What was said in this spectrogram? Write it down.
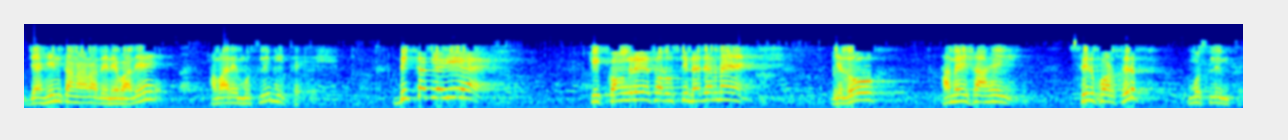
जय हिंद का नारा देने वाले हमारे मुस्लिम ही थे। दिक्कत यही है कि कांग्रेस और उसकी नज़र में ये लोग हमेशा ही सिर्फ़ और सिर्फ़ मुस्लिम थे।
